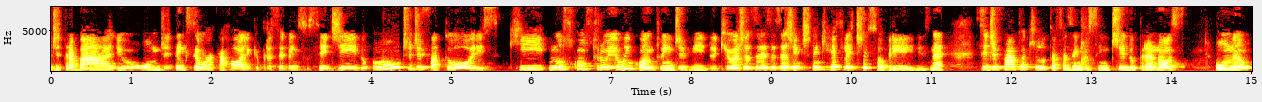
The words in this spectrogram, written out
de trabalho, onde tem que ser workaholic para ser bem sucedido, um monte de fatores que nos construiu enquanto indivíduo e que hoje, às vezes, a gente tem que refletir sobre eles, né? Se de fato aquilo está fazendo sentido para nós ou não,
